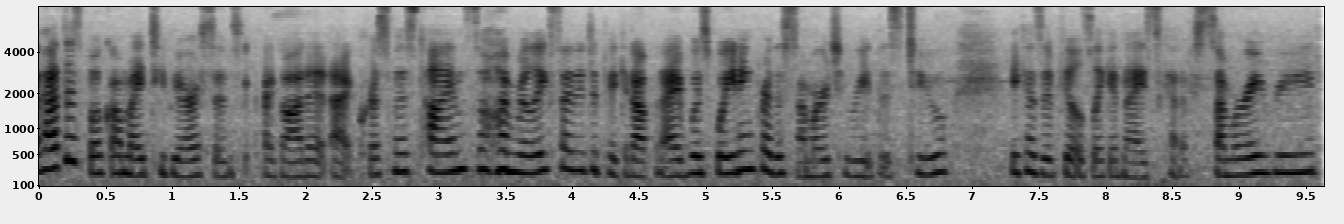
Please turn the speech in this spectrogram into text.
I've had this book on my TBR since I got it at Christmas time, so I'm really excited to pick it up, and I was waiting for the summer to read this too, because it feels like a nice kind of summery read.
